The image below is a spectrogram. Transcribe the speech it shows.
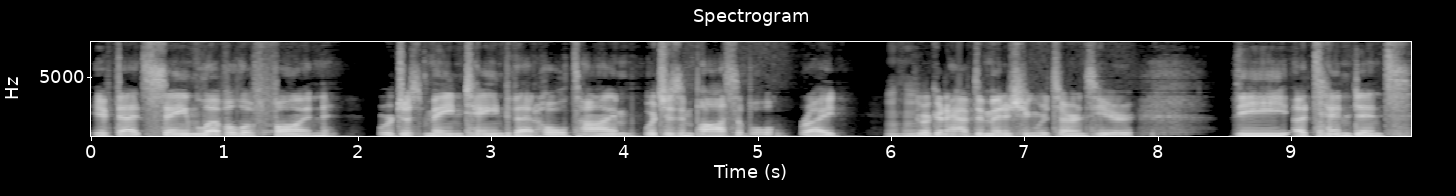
if that same level of fun were just maintained that whole time which is impossible right Mhm. we're going to have diminishing returns here the attendant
